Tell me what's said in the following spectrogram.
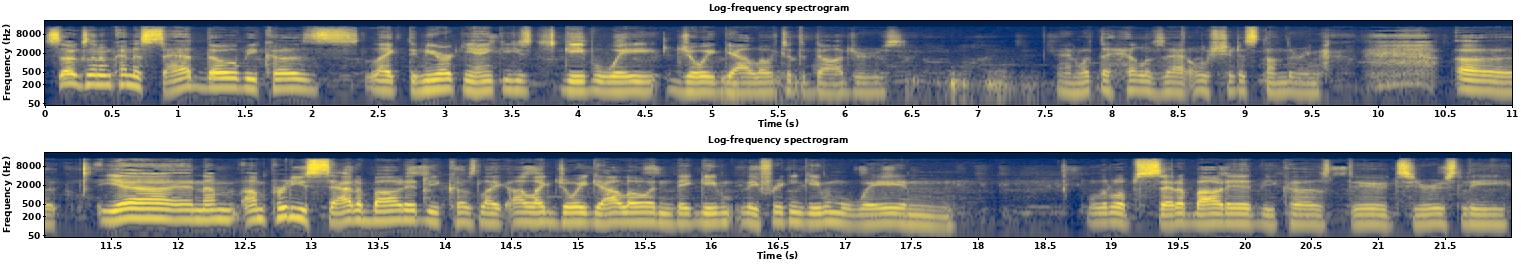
sucks, and I'm kind of sad though because like the New York Yankees gave away Joey Gallo to the Dodgers. And what the hell is that? Oh shit, it's thundering. uh yeah, and I'm I'm pretty sad about it because like I like Joey Gallo and they gave they freaking gave him away and a little upset about it because dude, seriously,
